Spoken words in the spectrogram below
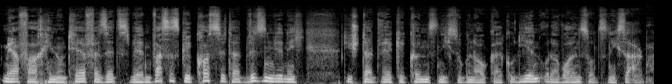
mehrfach hin und her versetzt werden. Was es gekostet hat, wissen wir nicht. Die Stadtwerke können es nicht so genau kalkulieren oder wollen es uns nicht sagen.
